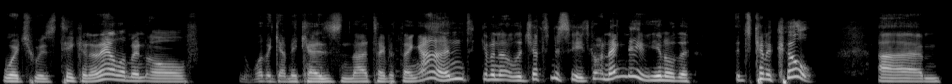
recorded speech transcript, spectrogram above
which was taking an element of you know what the gimmick is and that type of thing, and giving it a legitimacy. He's got a nickname, you know, the it's kind of cool. Um,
